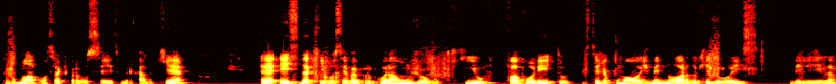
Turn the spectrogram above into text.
Então vamos lá, vou mostrar aqui para vocês o mercado que é. é. Esse daqui, você vai procurar um jogo que o favorito esteja com uma odd menor do que 2, beleza?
